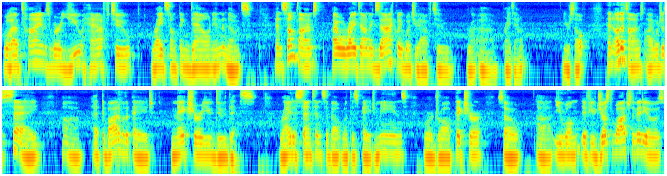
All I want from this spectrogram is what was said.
will have times where you have to write something down in the notes. And sometimes I will write down exactly what you have to uh, write down yourself. And other times I will just say uh, at the bottom of the page, make sure you do this. Write a sentence about what this page means or draw a picture. So uh, you will, if you just watch the videos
